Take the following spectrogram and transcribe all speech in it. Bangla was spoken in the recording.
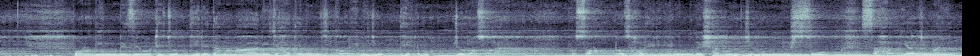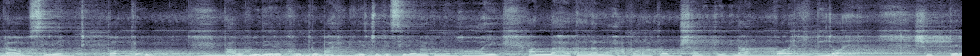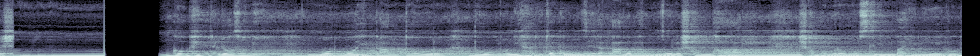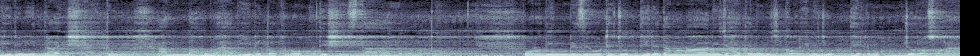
পরদিন বেজে ওঠে যুদ্ধের দামামা নিজ হাতে নবীজি করেন যুদ্ধের বুজ্জ রচনা। প্রচণ্ড ঝড়ের পূর্বে সাগর যেমন নিঃসুপ সাহাবি আজমাইনরাও ছিলেন ঠিক তদ্রূপ। তাওহিদের ক্ষুদ্র বাহিনীর চোখে ছিল না কোনো ভয়। আল্লাহ তালা মহাপরাক্রমশালী তিনি দান করেন বিজয়। সত্যের গভীর রজনী। মরুময় প্রান্তর দৌর নিহারিকা কুঞ্জের আলোকঞ্জল সম্ভার। সমগ্র মুসলিম বাহিনী গভীর নিদ্রায় শায়িত। আল্লাহর হাবিব তখন অব্দি সিজদায় অবনত। পরদিন বেজে ওঠে যুদ্ধের দামামা, নিজ হাতে নবীজি করেন যুদ্ধের বুজ্জ রচনা।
